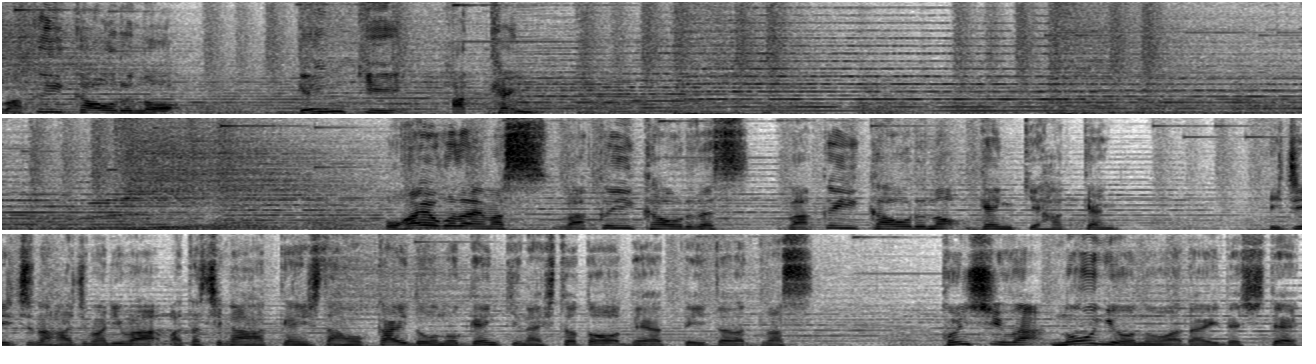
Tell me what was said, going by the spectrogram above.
和久井薫の元気発見。おはようございます。和久井薫です。和久井薫の元気発見。一日の始まりは私が発見した北海道の元気な人と出会っていただきます。今週は農業の話題でして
